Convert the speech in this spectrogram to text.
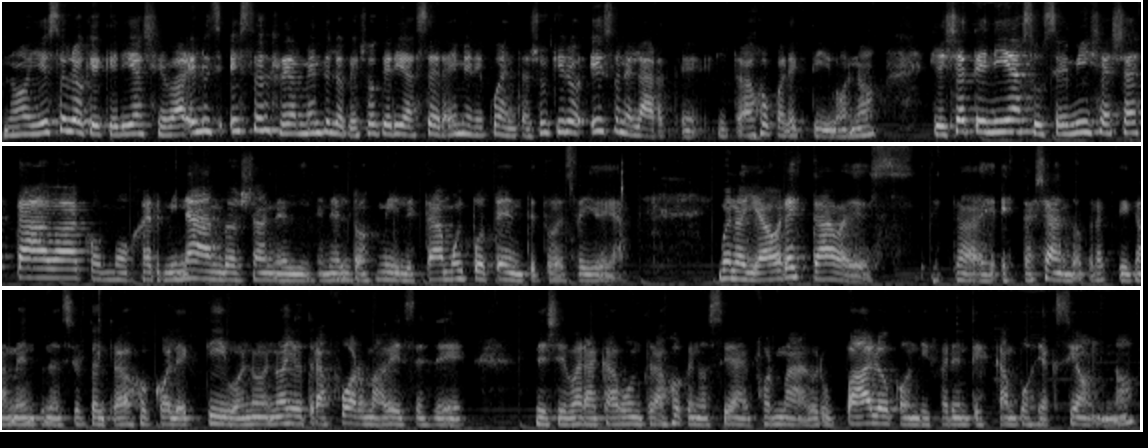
¿no? Y eso es lo que quería llevar, eso es realmente lo que yo quería hacer, ahí me di cuenta. Yo quiero eso en el arte, el trabajo colectivo, ¿no? Que ya tenía su semilla, ya estaba como germinando ya en el, en el 2000, estaba muy potente toda esa idea. Bueno, y ahora está, es, está estallando prácticamente, ¿no es cierto?, el trabajo colectivo, ¿no? No hay otra forma a veces de, de llevar a cabo un trabajo que no sea en forma grupal o con diferentes campos de acción, ¿no?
